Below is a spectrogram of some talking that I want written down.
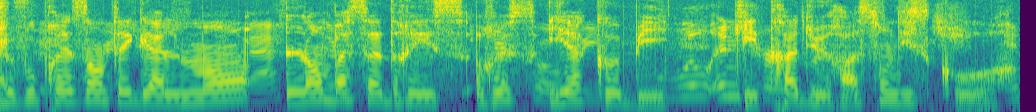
Je vous présente également l'ambassadrice russe Jacobi qui traduira son discours.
